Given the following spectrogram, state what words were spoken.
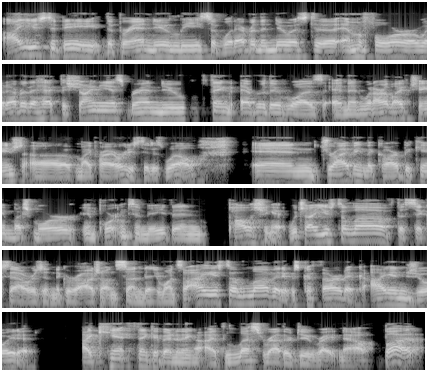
I used to be the brand new lease of whatever the newest uh, M4 or whatever the heck the shiniest brand new thing ever there was. And then when our life changed, uh, my priorities did as well and driving the car became much more important to me than polishing it, which I used to love the six hours in the garage on Sunday once. I used to love it. It was cathartic. I enjoyed it. I can't think of anything I'd less rather do right now, but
